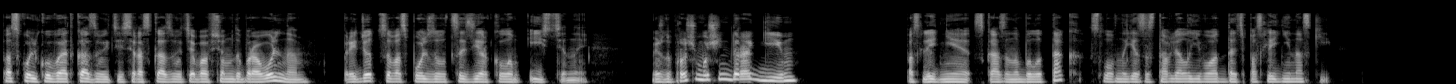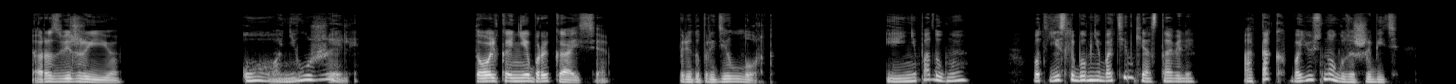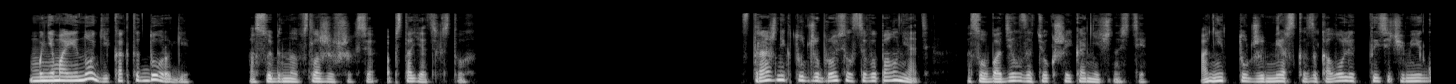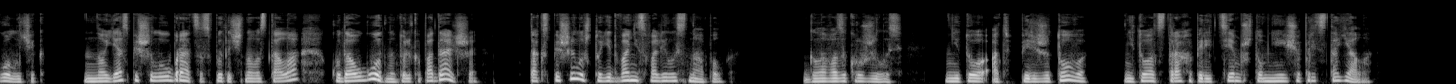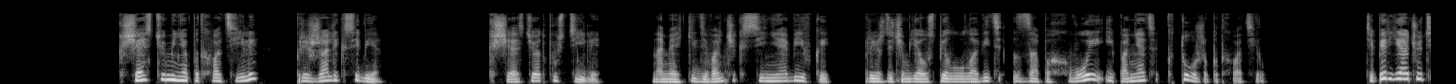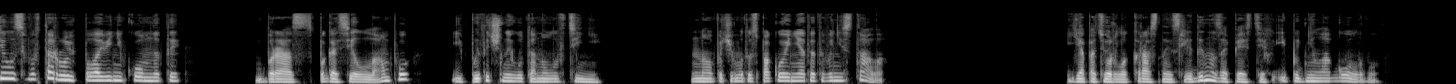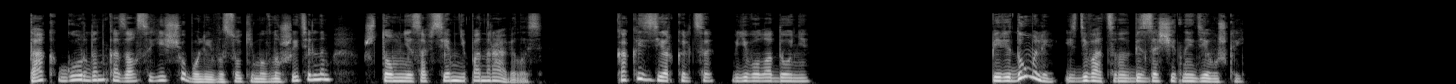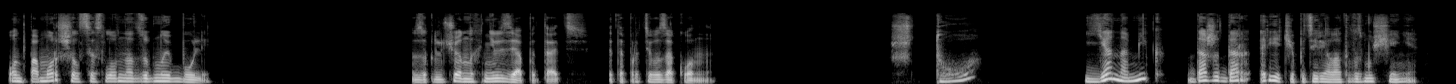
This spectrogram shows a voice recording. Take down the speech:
Поскольку вы отказываетесь рассказывать обо всем добровольно, придется воспользоваться зеркалом истины — между прочим, очень дорогим. Последнее сказано было так, словно я заставляла его отдать последние носки. Развяжи ее. О, неужели? Только не брыкайся, предупредил лорд. И не подумаю. Вот если бы мне ботинки оставили, а так боюсь ногу зашибить. Мне мои ноги как-то дороги, особенно в сложившихся обстоятельствах. Стражник тут же бросился выполнять, освободил затекшие конечности. Они тут же мерзко закололи тысячами иголочек, но я спешила убраться с пыточного стола куда угодно, только подальше. Так спешила, что едва не свалилась на пол. Голова закружилась, не то от пережитого, не то от страха перед тем, что мне еще предстояло. К счастью, меня подхватили, прижали к себе. К счастью, отпустили. На мягкий диванчик с синей обивкой, прежде чем я успела уловить запах хвои и понять, кто же подхватил. Теперь я очутилась во второй половине комнаты. Брас погасил лампу, и пыточная утонула в тени. Но почему-то спокойнее от этого не стало. Я потерла красные следы на запястьях и подняла голову. Так Гордон казался еще более высоким и внушительным, что мне совсем не понравилось. Как и зеркальце в его ладони. Передумали издеваться над беззащитной девушкой? Он поморщился, словно от зубной боли. Заключенных нельзя пытать. Это противозаконно. Что? Я на миг даже дар речи потерял от возмущения.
